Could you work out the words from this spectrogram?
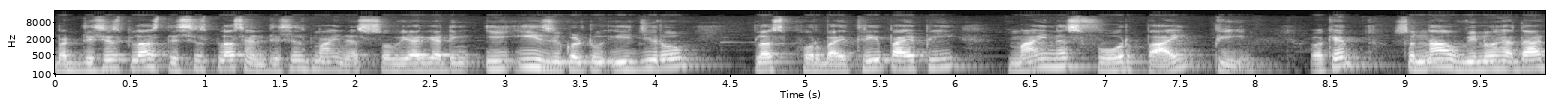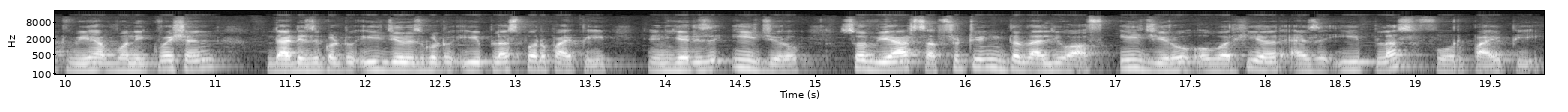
But this is plus, this is plus and this is minus. So we are getting EE is equal to E0 plus 4 by 3 pi p minus 4 pi p. Okay. So now we know that we have one equation that is equal to E0 is equal to E plus 4 pi p and here is E0. So we are substituting the value of E0 over here as E plus 4 pi p.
